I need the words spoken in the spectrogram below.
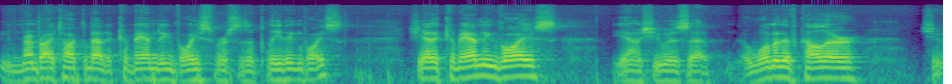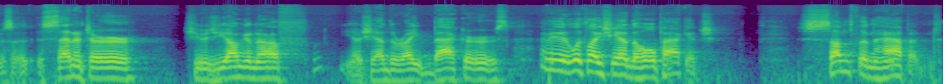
Remember I talked about a commanding voice versus a pleading voice? She had a commanding voice. You know, she was a, a woman of color. She was a, a senator. She was young enough. You know, she had the right backers. I mean, it looked like she had the whole package. Something happened,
